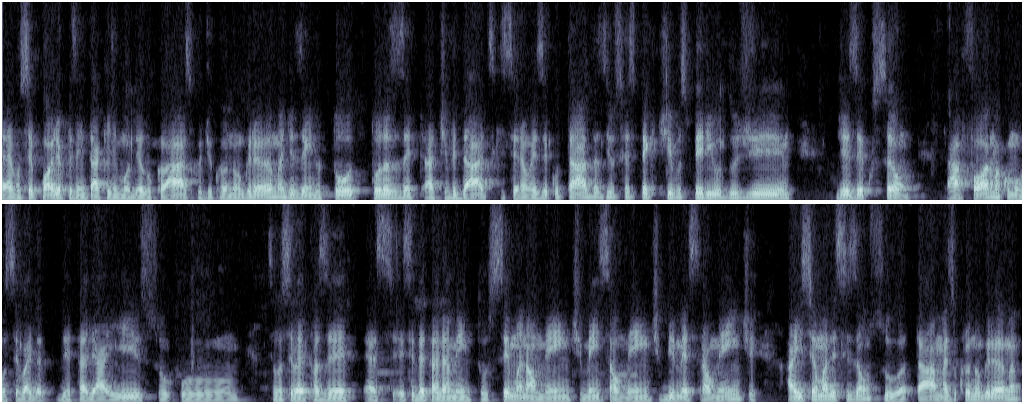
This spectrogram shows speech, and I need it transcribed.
é, você pode apresentar aquele modelo clássico de cronograma, dizendo to todas as atividades que serão executadas e os respectivos períodos de, de execução. Tá? A forma como você vai detalhar isso, o, se você vai fazer esse detalhamento semanalmente, mensalmente, bimestralmente, aí isso é uma decisão sua, tá? Mas o cronograma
